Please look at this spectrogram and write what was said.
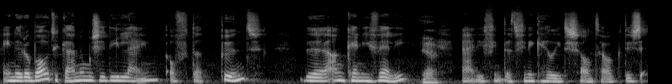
In de robotica noemen ze die lijn, of dat punt, de Uncanny Valley. Ja. ja die vind, dat vind ik heel interessant ook. Dus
